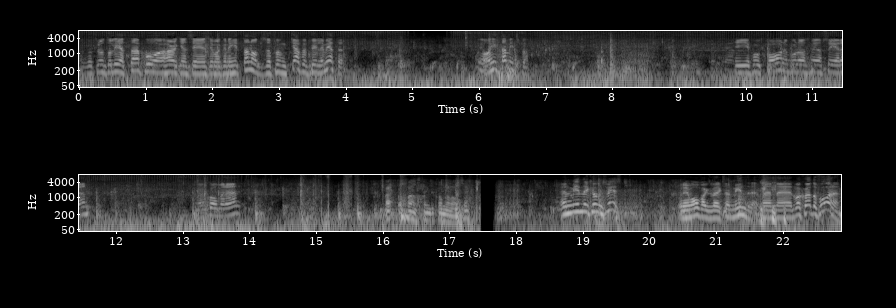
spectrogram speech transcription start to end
Jag har gått runt och letat på Hurricane-serien så man kunde hitta något som funkar för pillermeter. Och jag hittar mitt spö. 10 fot kvar, nu borde jag se den. Kommer den. Nej, vad fan stängde kameran av sig? En mindre kungsfisk. Och den var faktiskt verkligen mindre, men eh, det var skönt att få den.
